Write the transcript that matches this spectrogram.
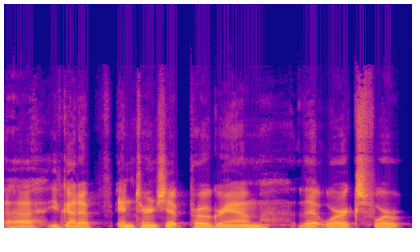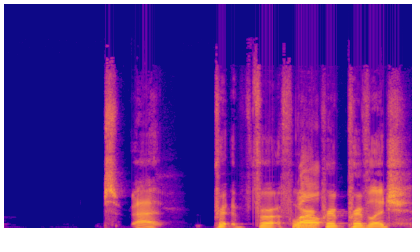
uh, you've got a internship program that works for uh, pri- for for well, pri- privilege.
